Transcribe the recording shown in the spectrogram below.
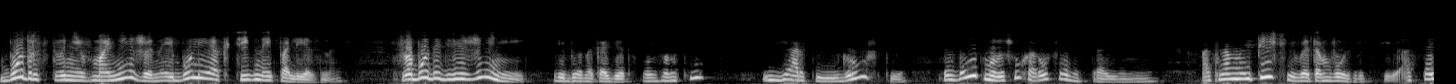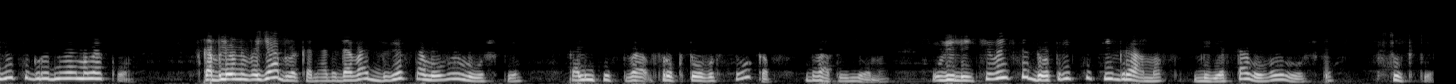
Бодрствование в манеже наиболее активно и полезно. Свобода движений, ребенок одет в ползунки, яркие игрушки – создают малышу хорошее настроение. Основной пищей в этом возрасте остается грудное молоко. Скобленого яблока надо давать 2 столовые ложки. Количество фруктовых соков, 2 приема, увеличивается до 30 граммов, 2 столовые ложки в сутки.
